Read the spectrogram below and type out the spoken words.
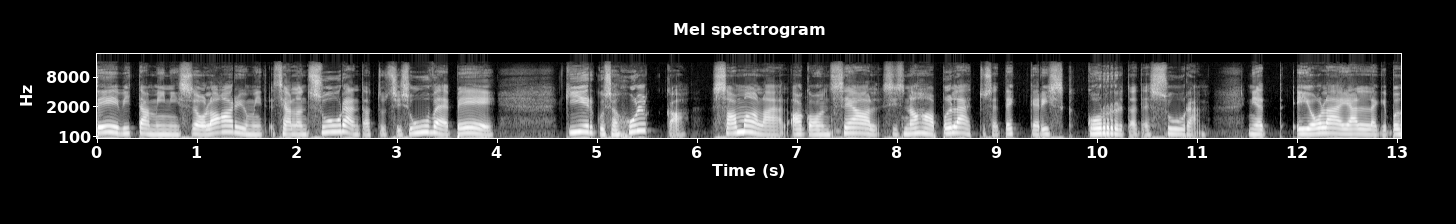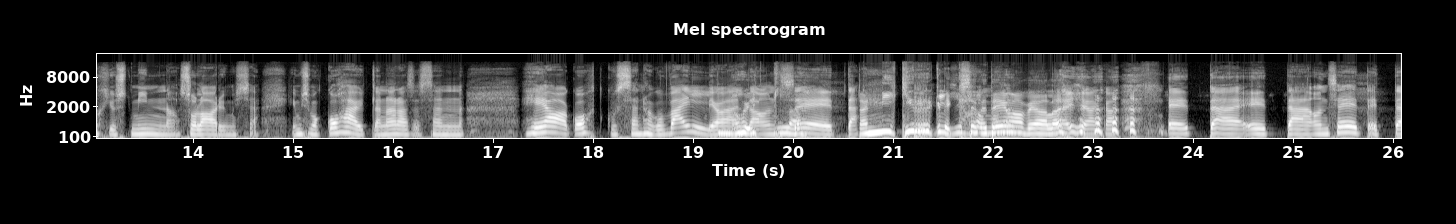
D-vitamiini solaariumid, seal on suurendatud siis UVB kiirguse hulka, samal ajal aga on seal siis nahapõletuse tekkerisk kordades suurem. nii et ei ole jällegi põhjust minna solaariumisse. ja mis ma kohe ütlen ära, sest see on hea koht, kus see nagu välja öelda no, on see, et ta on nii kirglik ja, selle teema peale. täiega, et, et on see, et, et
